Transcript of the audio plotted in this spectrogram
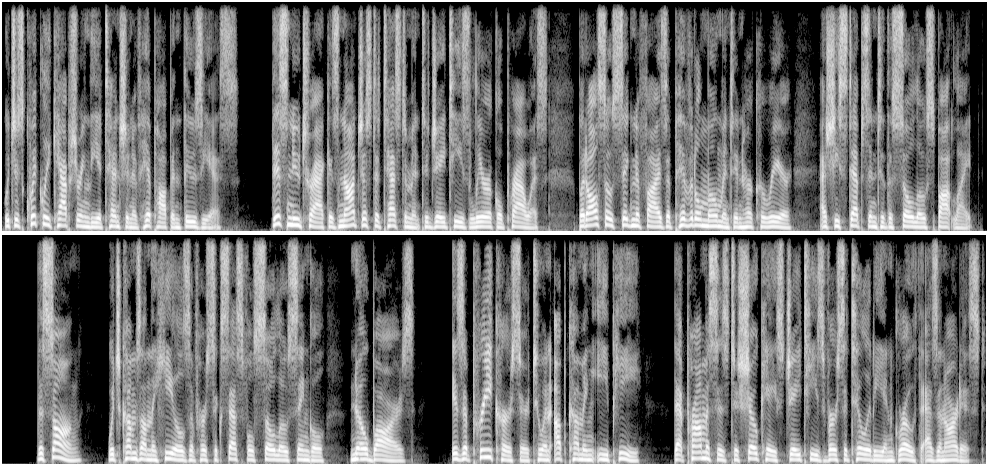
which is quickly capturing the attention of hip hop enthusiasts. This new track is not just a testament to JT's lyrical prowess, but also signifies a pivotal moment in her career as she steps into the solo spotlight. The song, which comes on the heels of her successful solo single, No Bars, is a precursor to an upcoming EP that promises to showcase JT's versatility and growth as an artist.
